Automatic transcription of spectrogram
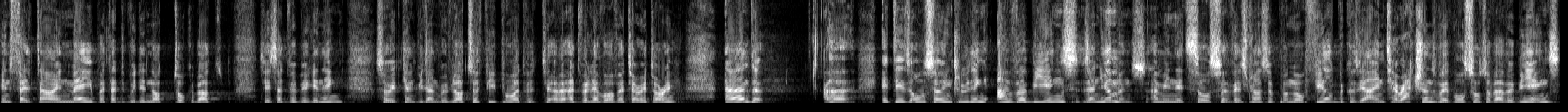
in Felletin in May, but we did not talk about this at the beginning. So it can be done with lots of people at the, at the level of a territory. And uh, it is also including other beings than humans. I mean, it's also this transpersonal field because there are interactions with all sorts of other beings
